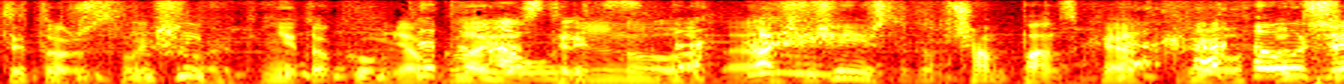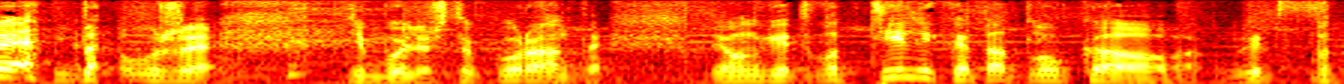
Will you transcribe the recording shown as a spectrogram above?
ты тоже слышал это. Не только у меня в голове стрельнуло. Ощущение, что тут шампанское открыл. Уже? Да, уже. Тем более, что куранты. И он говорит, вот телек это от лукавого. Говорит, вот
